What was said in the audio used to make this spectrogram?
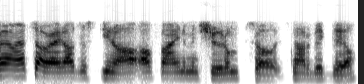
Well, that's all right. I'll just, you know, I'll, I'll find him and shoot him, so it's not a big deal.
